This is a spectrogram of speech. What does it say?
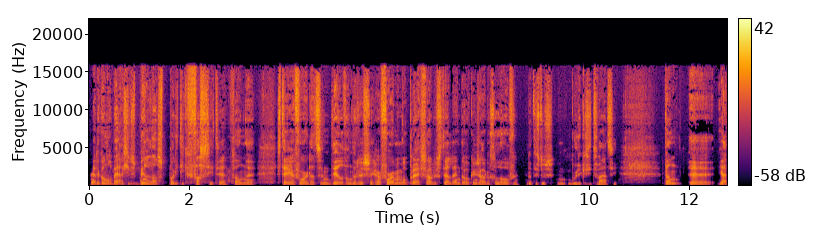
Ja, er komt nog bij, als je dus binnenlands politiek vastzit, hè, van uh, stel je voor dat een deel van de Russen hervorming op prijs zouden stellen en er ook in zouden geloven. Dat is dus een moeilijke situatie. Dan, uh, ja,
